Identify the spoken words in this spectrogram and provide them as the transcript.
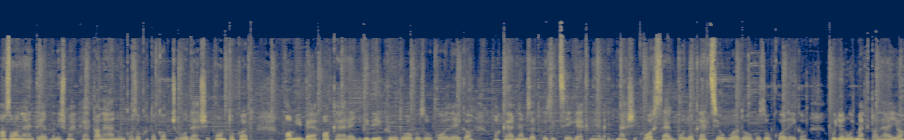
Az online térben is meg kell találnunk azokat a kapcsolódási pontokat, amibe akár egy vidékről dolgozó kolléga, akár nemzetközi cégeknél egy másik országból, lokációból dolgozó kolléga ugyanúgy megtalálja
